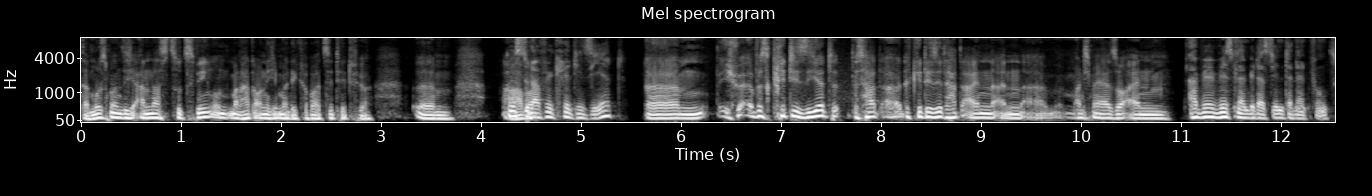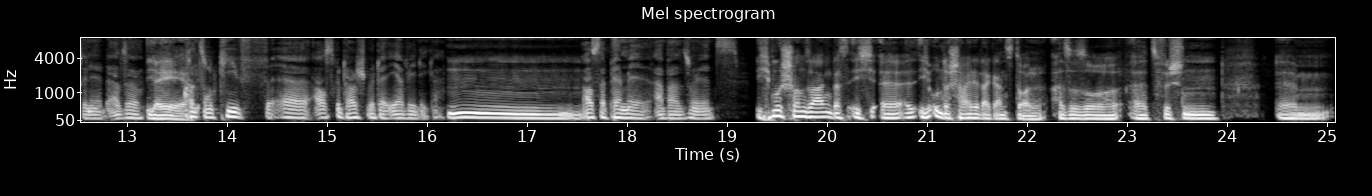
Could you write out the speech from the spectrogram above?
da muss man sich anders zu zwingen und man hat auch nicht immer die Kapazität für. Ähm, Wirst du dafür kritisiert? Ähm, ich was kritisiert, das hat kritisiert hat ein, ein manchmal ja so ein. Aber wir wissen ja, wie das Internet funktioniert. Also ja, ja, ja. konstruktiv äh, ausgetauscht wird er eher weniger. Mm. Außer per Mail, aber so jetzt. Ich muss schon sagen, dass ich äh, ich unterscheide da ganz doll. Also so äh, zwischen ähm,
